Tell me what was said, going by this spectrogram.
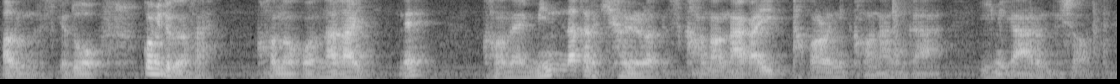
あるんですけどこれ見てください。このこう長い。ね。このねみんなから聞かれるわけです。この長いところにこうなんか意味があるんでしょうって。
